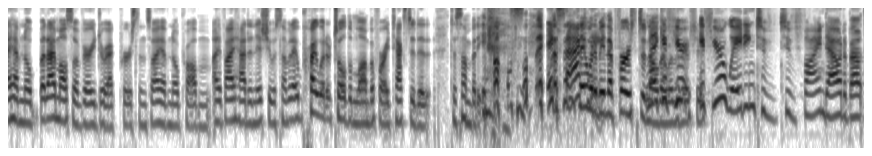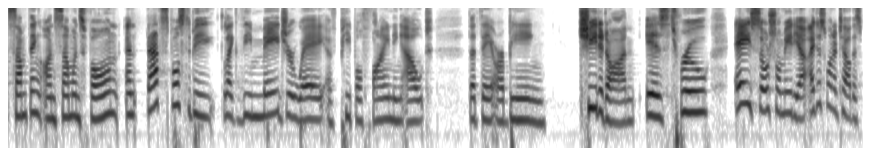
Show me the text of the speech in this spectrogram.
I have no, but I'm also a very direct person, so I have no problem. If I had an issue with somebody, I probably would have told them long before I texted it to somebody else. Exactly. they would have been the first to know like if you're if you're waiting to to find out about something on someone's phone and that's supposed to be like the major way of people finding out that they are being cheated on is through a social media. I just want to tell this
